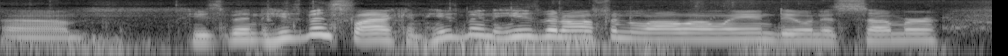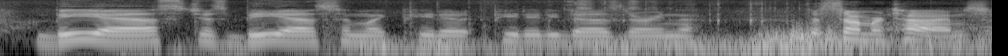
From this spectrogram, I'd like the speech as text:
Um, he's been he's been slacking. He's been he's been off in La La Land doing his summer BS, just BS, and like P, Did- P Diddy does during the the summer times.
